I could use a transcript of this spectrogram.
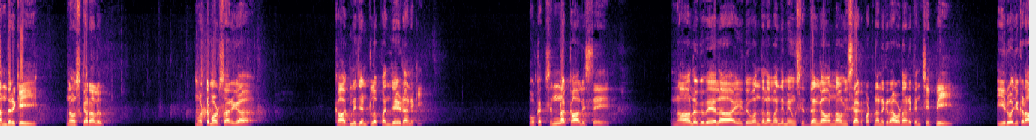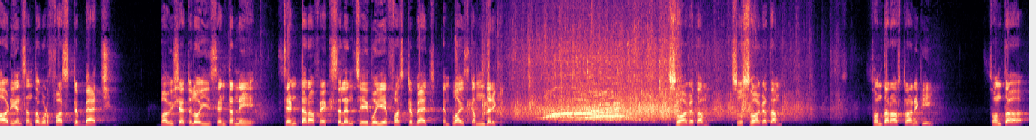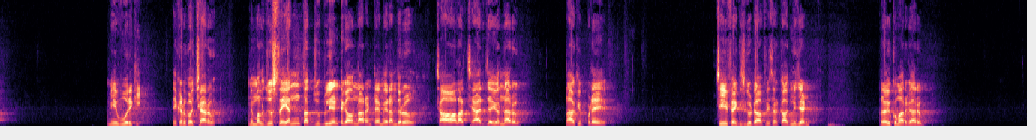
అందరికీ నమస్కారాలు. మొట్టమొదటిసారిగా కాగ్నిజెంట్లో పనిచేయడానికి ఒక చిన్న కాల్ ఇస్తే నాలుగు వేల ఐదు వందల మంది మేము సిద్ధంగా ఉన్నాం విశాఖపట్నానికి రావడానికి అని చెప్పి ఈరోజు ఇక్కడ ఆడియన్స్ అంతా కూడా ఫస్ట్ బ్యాచ్. భవిష్యత్తులో ఈ సెంటర్ని సెంటర్ ఆఫ్ ఎక్సలెన్స్ చేయబోయే ఫస్ట్ బ్యాచ్ ఎంప్లాయీస్కి అందరికీ స్వాగతం సుస్వాగతం. సొంత రాష్ట్రానికి సొంత మీ ఊరికి ఇక్కడికి వచ్చారు. మిమ్మల్ని చూస్తే ఎంత జుబ్లియంట్గా ఉన్నారంటే మీరందరూ చాలా ఛార్జ్ అయి ఉన్నారు. నాకు ఇప్పుడే chief executive officer Cognizant Ravikumar garu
